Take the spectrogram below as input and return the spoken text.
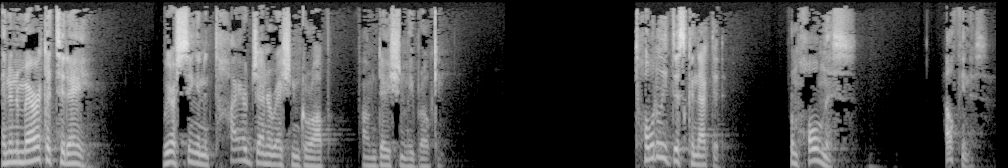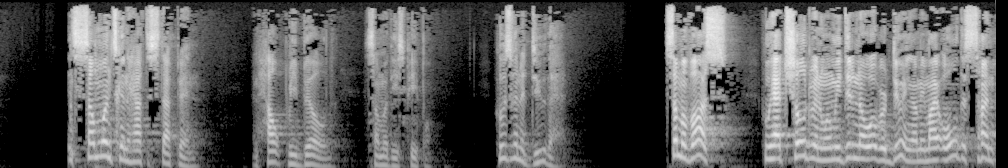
And in America today, we are seeing an entire generation grow up foundationally broken, totally disconnected from wholeness, healthiness. And someone's going to have to step in and help rebuild some of these people. Who's going to do that? Some of us who had children when we didn't know what we we're doing. I mean, my oldest son,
